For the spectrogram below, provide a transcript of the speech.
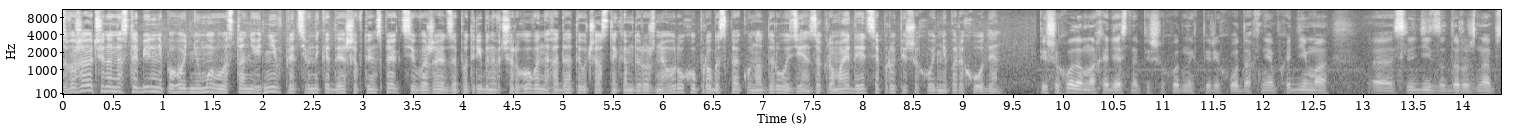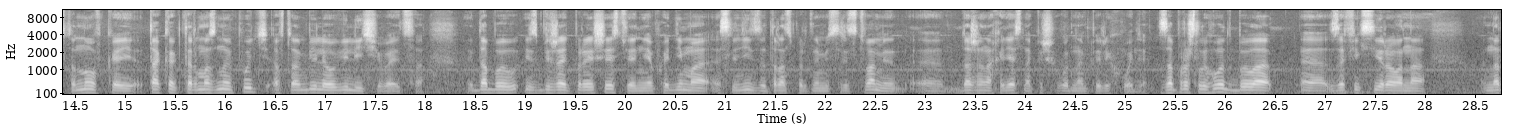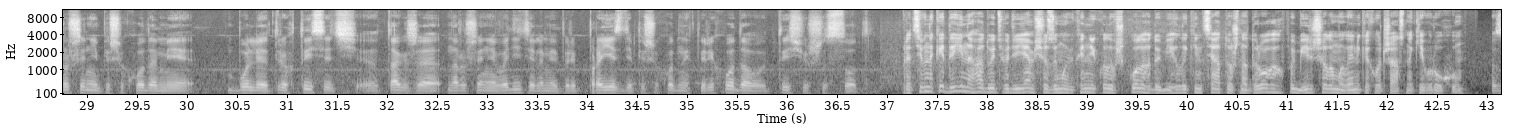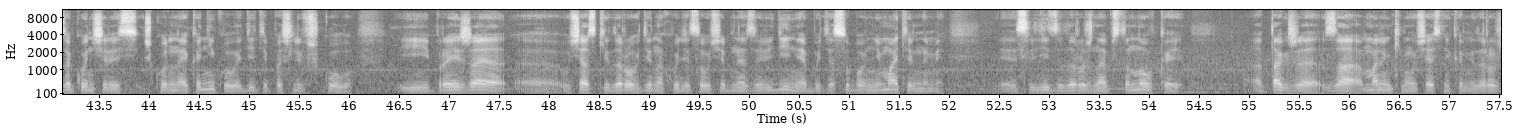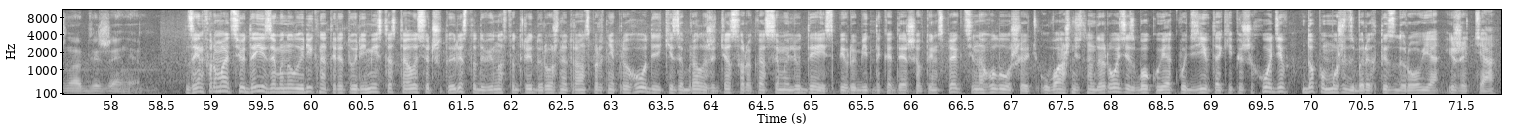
Зважаючи на нестабільні погодні умови останніх днів, працівники Державтоінспекції вважають за потрібне вчергове нагадати учасникам дорожнього руху про безпеку на дорозі. Зокрема, йдеться про пішохідні переходи. Пешеходам, находясь на пешеходных переходах, необходимо э, следить за дорожной обстановкой, так как тормозной путь автомобиля увеличивается. И дабы избежать происшествия, необходимо следить за транспортными средствами, э, даже находясь на пешеходном переходе. За прошлый год было э, зафиксировано нарушений пешеходами более трех тысяч, э, также нарушений водителями при проезде пешеходных переходов 1600. Працівники ДАІ нагадують водіям, що зимові канікули в школах добігли кінця, тож на дорогах побільшало маленьких учасників руху. Закончились школьные каникулы, дети пошли в школу. И проезжая э, участки дорог, где находятся учебные заведения, быть особо внимательными, э, следить за дорожной обстановкой, а также за маленькими участниками дорожного движения. За інформацією ДАІ, за минулий рік на території міста сталося 493 дорожньо-транспортні пригоди, які забрали життя 47 людей. Співробітники Державтоінспекції наголошують, уважність на дорозі з боку як водіїв, так і пішоходів допоможуть зберегти здоров'я і життя.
